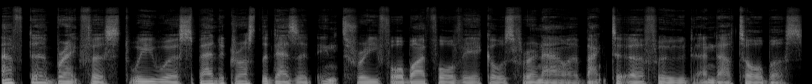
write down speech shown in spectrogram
After breakfast, we were sped across the desert in three 4x4 vehicles for an hour back to Erfoud and our tour bus,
